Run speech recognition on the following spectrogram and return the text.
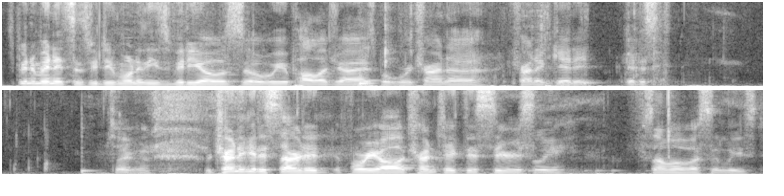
it's been a minute since we did one of these videos, so we apologize, but we're trying to trying to get it get us Second. we're trying to get it started for y'all. Trying to take this seriously, some of us at least.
